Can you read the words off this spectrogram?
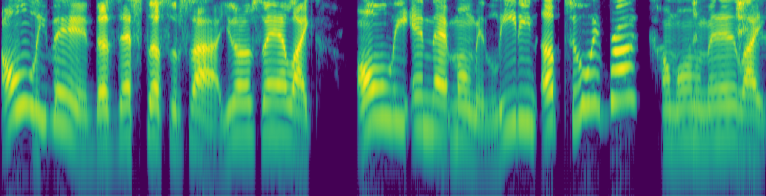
only then does that stuff subside. You know what I'm saying? Like only in that moment leading up to it, bro. Come on, man. Like,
